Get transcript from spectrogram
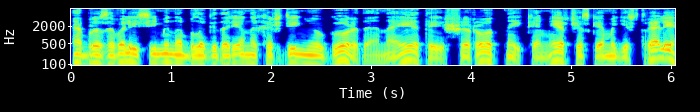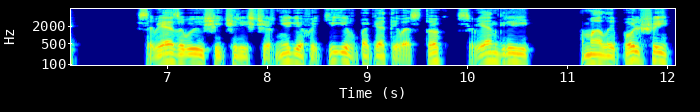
образовались именно благодаря нахождению города на этой широтной коммерческой магистрали, связывающей через Чернигов и Киев богатый Восток с Венгрией, Малой Польшей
